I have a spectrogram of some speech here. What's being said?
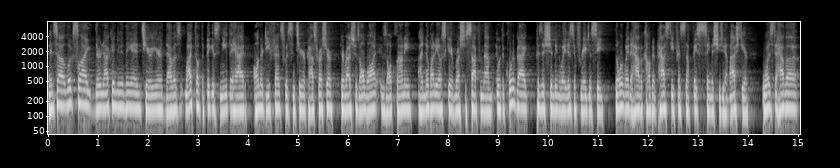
And so it looks like they're not going to do anything at interior. That was, I felt the biggest need they had on their defense was interior pass rusher. Their rush was all Watt. It was all Clowney. Uh, nobody else gave rush aside from them. And with the cornerback position being the way it is in free agency, the only way to have a competent pass defense and not face the same issues you had last year was to have a,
